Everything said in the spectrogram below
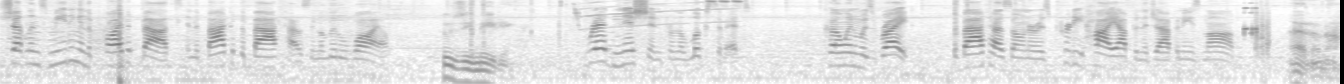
Shetland's meeting in the private baths in the back of the bathhouse in a little while. Who's he meeting? Red Nishin from the looks of it. Coen was right. The bathhouse owner is pretty high up in the Japanese mob. I don't know.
